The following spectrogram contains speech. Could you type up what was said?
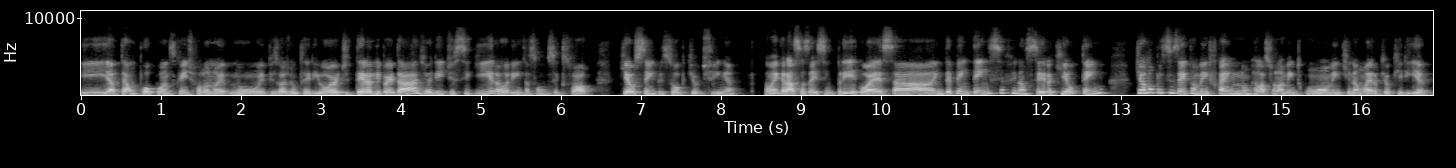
e até um pouco antes que a gente falou no, no, episódio anterior, de ter a liberdade ali de seguir a orientação sexual que eu sempre soube que eu tinha. Então, é graças a esse emprego, a essa independência financeira que eu tenho, que eu não precisei também ficar em um relacionamento com um homem que não era o que eu queria.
